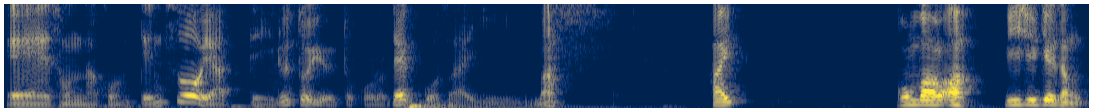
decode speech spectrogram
えー、そんなコンテンツをやっているというところでございます。はい。こんばんは。あ、BCK さん、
